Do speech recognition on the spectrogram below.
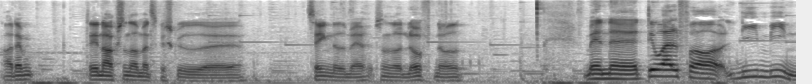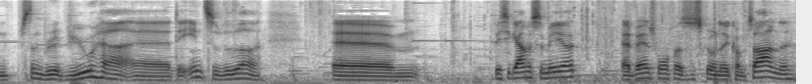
Og dem, det er nok sådan noget, man skal skyde øh, ting ned med. Sådan noget luft noget. Men øh, det var alt for lige min sådan review her af det indtil videre. Øh, hvis I gerne vil se mere Advanced Warfare, så skriv ned i kommentarerne.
